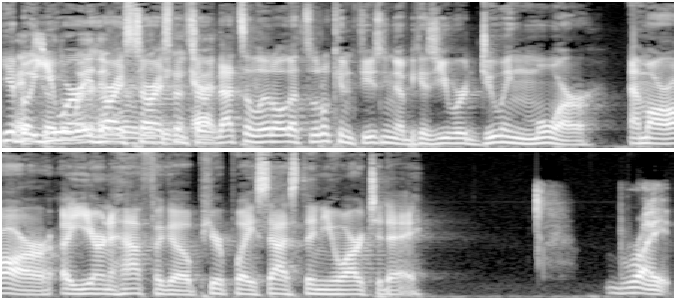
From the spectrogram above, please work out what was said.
Yeah, but so you were sorry, sorry, Spencer. At, that's a little that's a little confusing though because you were doing more MRR a year and a half ago, pure play SaaS, than you are today. Right.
